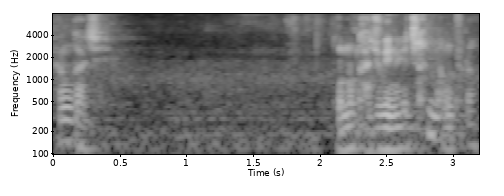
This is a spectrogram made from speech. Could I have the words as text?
한 가지. 너는 가지고 있는 게 참 많구나.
